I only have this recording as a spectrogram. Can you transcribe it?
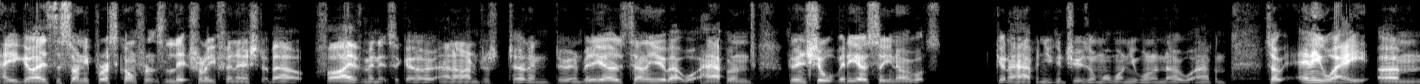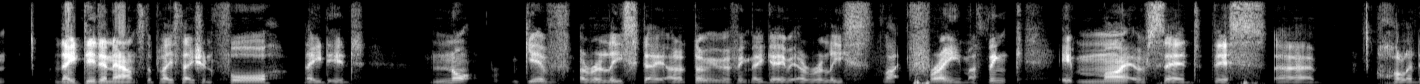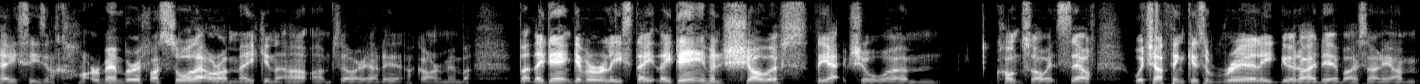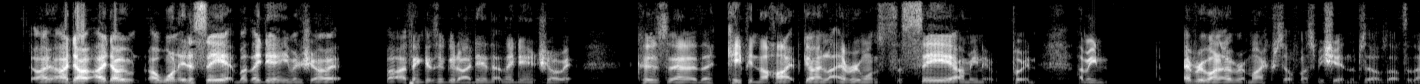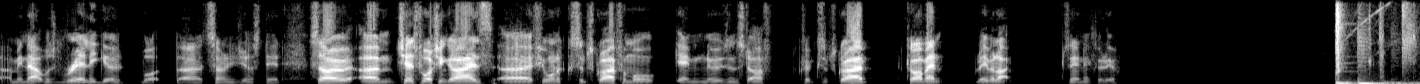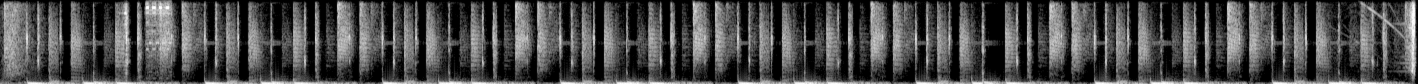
Hey guys, the Sony press conference literally finished about five minutes ago, and I'm just telling, doing videos, telling you about what happened, doing short videos so you know what's gonna happen. You can choose on what one you want to know what happened. So anyway, um, they did announce the PlayStation 4. They did not give a release date. I don't even think they gave it a release like frame. I think it might have said this. Uh, holiday season. I can't remember if I saw that or I'm making that up. I'm sorry, I didn't. I can't remember. But they didn't give a release date. They didn't even show us the actual um, console itself, which I think is a really good idea by Sony. I'm I, I don't I don't I wanted to see it, but they didn't even show it. But I think it's a good idea that they didn't show it because uh, they're keeping the hype going. Like everyone wants to see it. I mean, it putting. I mean, everyone over at Microsoft must be shitting themselves after that. I mean, that was really good what uh, Sony just did. So, um, cheers for watching, guys. Uh, if you want to subscribe for more gaming news and stuff, click subscribe, comment, leave a like. See you next video.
